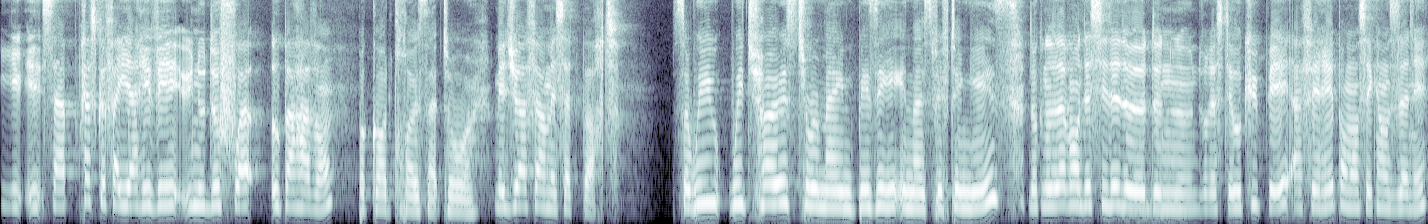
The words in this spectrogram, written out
Il- ça a presque failli arriver une ou deux fois auparavant, but God closed that door. mais Dieu a fermé cette porte. So we, we chose to remain busy in those 15 years, Donc nous avons décidé de, de nous- de rester occupés, affairés pendant ces 15 années.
